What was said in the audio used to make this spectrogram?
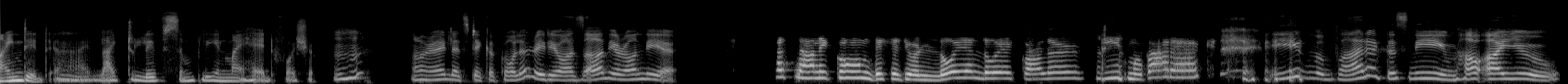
माइंडेड आई लाइक टू लिव सिंपली इन माय हेड फॉर श्योर All right, let's take a caller. Radio Azad, you're on the air. Assalamualaikum. This is your loyal, loyal caller. Eid Mubarak. Eid Mubarak, Tasneem. How are you?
